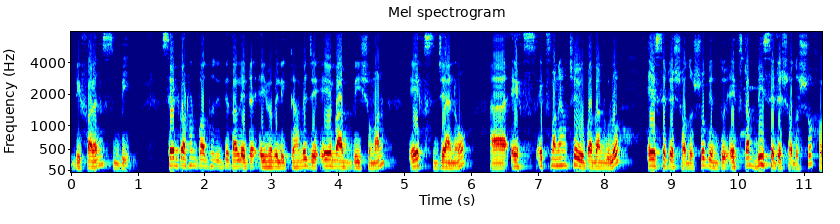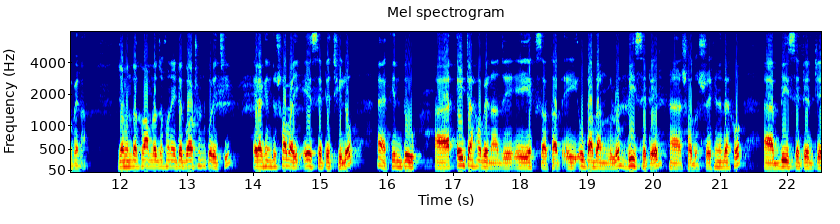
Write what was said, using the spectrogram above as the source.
ডিফারেন্স বি সেট গঠন পদ্ধতিতে তাহলে এটা এইভাবে লিখতে হবে যে এ বা বি সমান এক্স যেন এক্স এক্স মানে হচ্ছে এই উপাদানগুলো এ সেটের সদস্য কিন্তু এক্সটা বি সেটের সদস্য হবে না। যেমন দেখো আমরা যখন এটা গঠন করেছি এরা কিন্তু সবাই এ সেটে ছিল হ্যাঁ কিন্তু এইটা হবে না যে এই এক্স অর্থাৎ এই উপাদানগুলো বি সেটের আহ, সদস্য। এখানে দেখো বি সেটের যে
